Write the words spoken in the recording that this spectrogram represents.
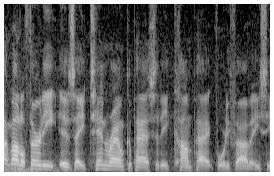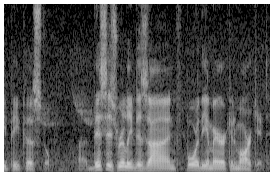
Glock Model 30 is a 10 round capacity compact 45 ACP pistol. Uh, this is really designed for the American market.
